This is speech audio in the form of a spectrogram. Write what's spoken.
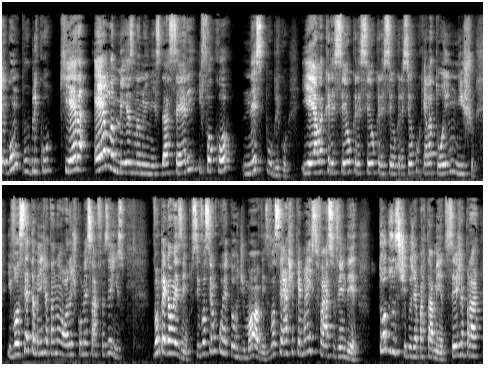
pegou um público que era ela mesma no início da série e focou nesse público. E ela cresceu, cresceu, cresceu, cresceu porque ela atuou em um nicho. E você também já está na hora de começar a fazer isso. Vamos pegar um exemplo. Se você é um corretor de imóveis, você acha que é mais fácil vender todos os tipos de apartamentos, seja para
